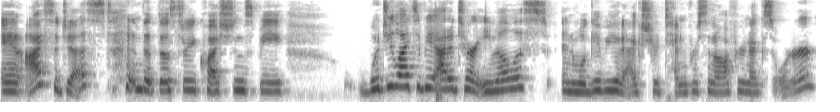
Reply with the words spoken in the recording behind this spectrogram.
And I suggest that those three questions be Would you like to be added to our email list? And we'll give you an extra 10% off your next order,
